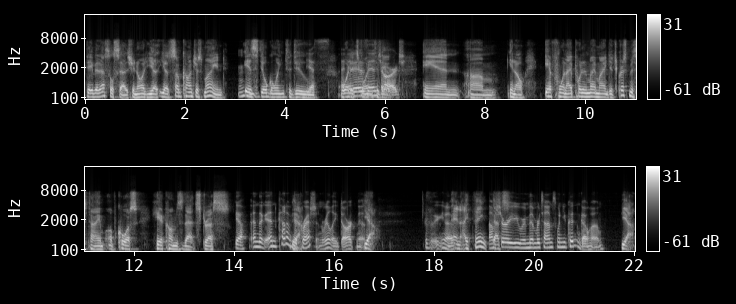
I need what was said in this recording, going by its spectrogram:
David Essel says, you know, your your subconscious mind is still going to do Mm-hmm. Yes. what it's it is going in to charge. do. And um, you know, if when I put in my mind it's Christmas time, of course, here comes that stress. Yeah. And the and kind of Yeah. depression, really, darkness. Yeah. You know, And I think I'm sure you remember times when you couldn't go home. yeah,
